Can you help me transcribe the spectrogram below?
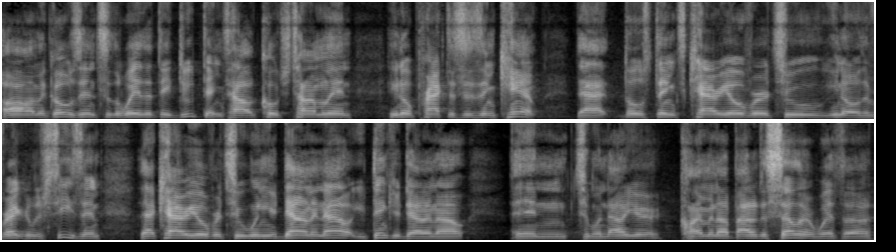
um, it goes into the way that they do things. How Coach Tomlin, you know, practices in camp. That those things carry over to you know the regular season. That carry over to when you're down and out. You think you're down and out, and to when now you're climbing up out of the cellar with a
